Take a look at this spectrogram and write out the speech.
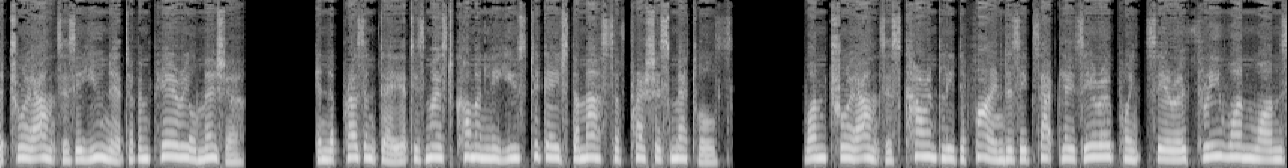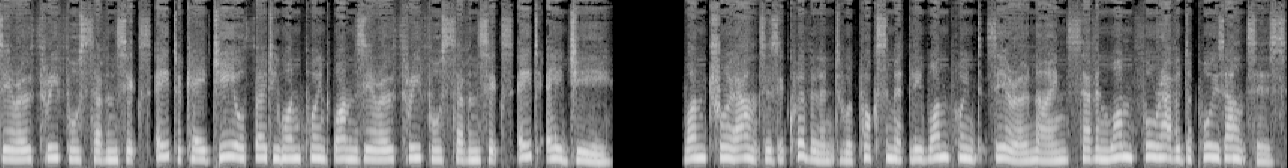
the troy ounce is a unit of imperial measure. In the present day it is most commonly used to gauge the mass of precious metals. One troy ounce is currently defined as exactly 0.031103476 kg or 31.103476 ag. One troy ounce is equivalent to approximately 1.09714 avoirdupois ounces.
